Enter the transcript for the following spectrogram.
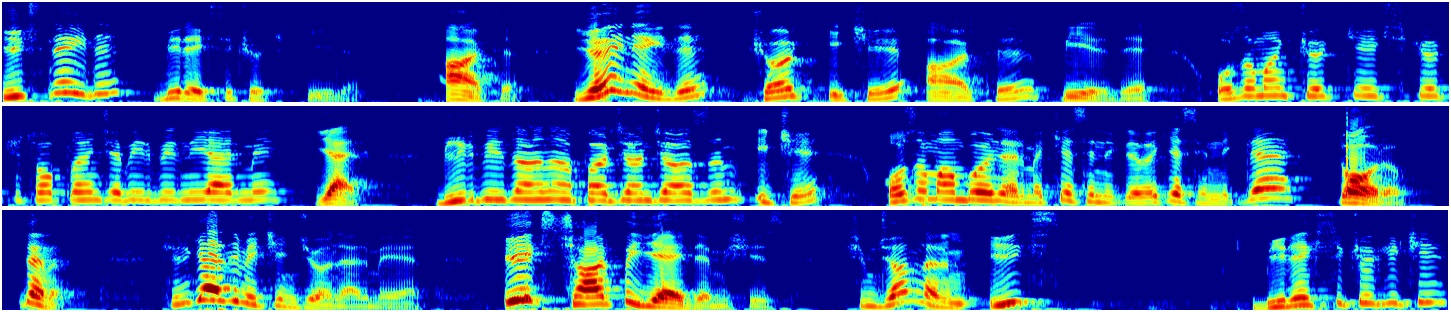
x neydi? 1 eksi kök 2 idi. Artı. Y neydi? Kök 2 artı 1'di. O zaman kök 2 eksi kök 2 toplayınca birbirini yer mi? Yer. Bir bir daha ne yapar cancağızım? 2. O zaman bu önerme kesinlikle ve kesinlikle doğru. Değil mi? Şimdi geldim ikinci önermeye. x çarpı y demişiz. Şimdi canlarım x 1 eksi kök 2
